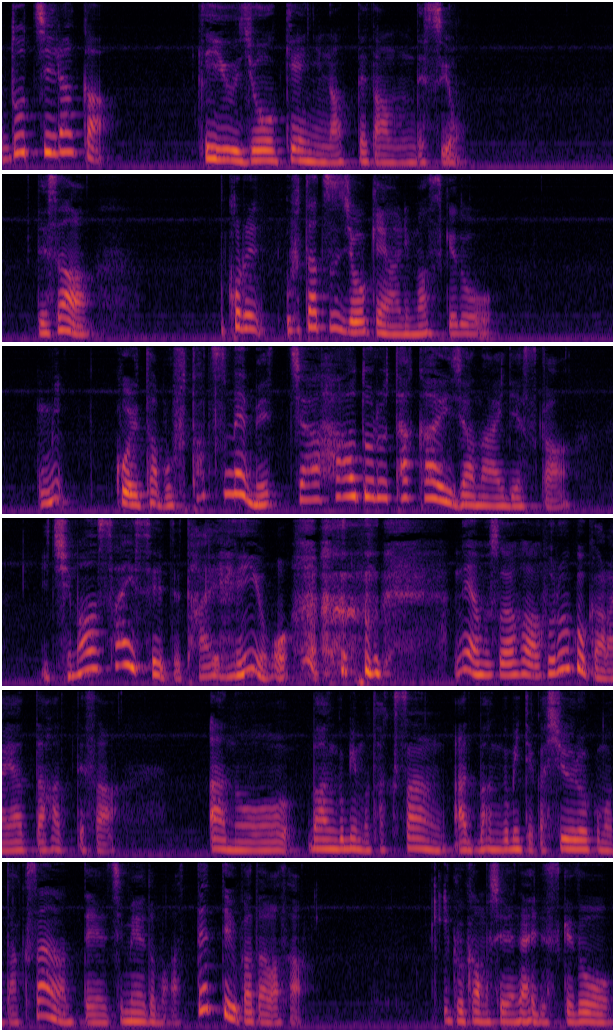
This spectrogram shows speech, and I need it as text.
どちらかっていう条件になってたんですよ。でさこれ2つ条件ありますけどこれ多分2つ目めっちゃハードル高いじゃないですか1万再生って大変よ ねそれはさ古くからやったはってさあの番組もたくさんあ番組っていうか収録もたくさんあって知名度もあってっていう方はさ行くかもしれないですけど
